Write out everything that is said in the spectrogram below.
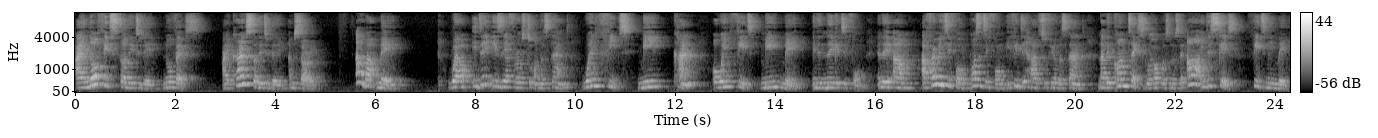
I no fit study today, no vex. I can't study today, I'm sorry. How about may? Well, it is easier for us to understand when fit mean can or when fit mean may in the negative form. In the um, affirmative form, positive form, if it is hard to understand, now the context will help us know say, ah, in this case, fit mean may.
